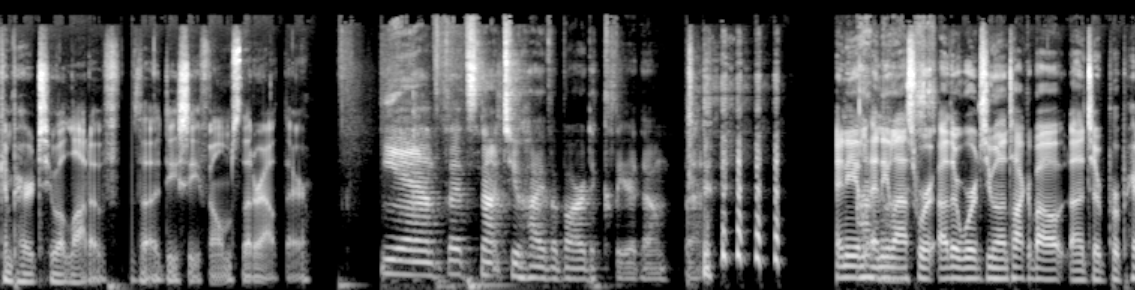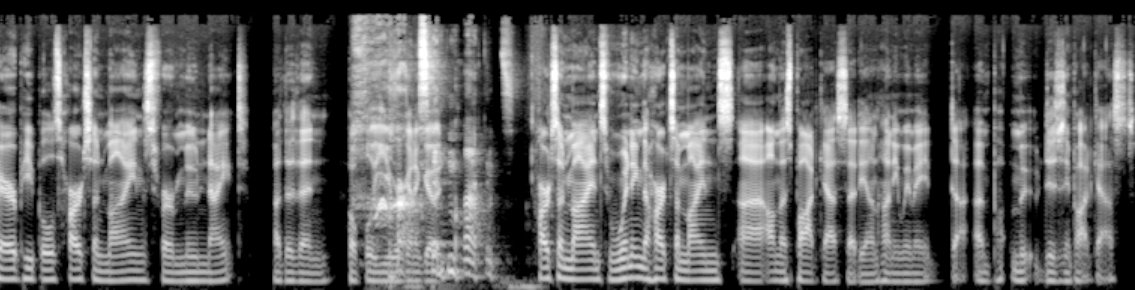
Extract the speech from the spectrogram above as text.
compared to a lot of the DC films that are out there. Yeah, that's not too high of a bar to clear, though. But Any I'm any last word, other words you want to talk about uh, to prepare people's hearts and minds for Moon Knight, other than hopefully you were going to and go minds. hearts and minds, winning the hearts and minds uh, on this podcast, Eddie on Honey We Made uh, a po- mo- Disney podcast.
